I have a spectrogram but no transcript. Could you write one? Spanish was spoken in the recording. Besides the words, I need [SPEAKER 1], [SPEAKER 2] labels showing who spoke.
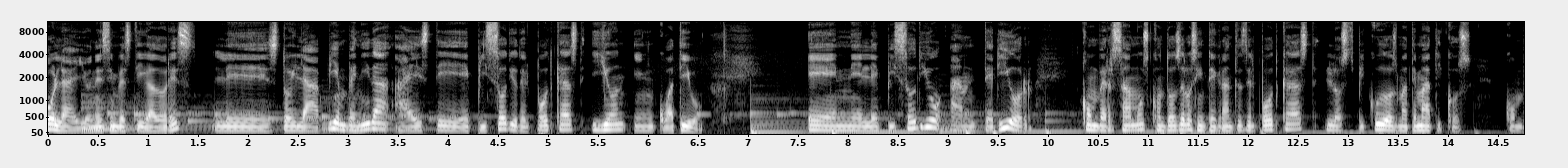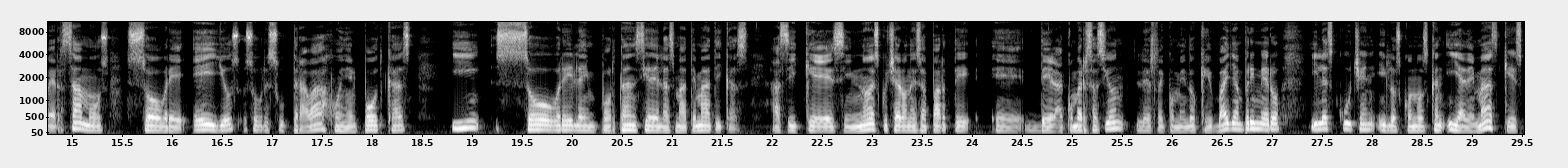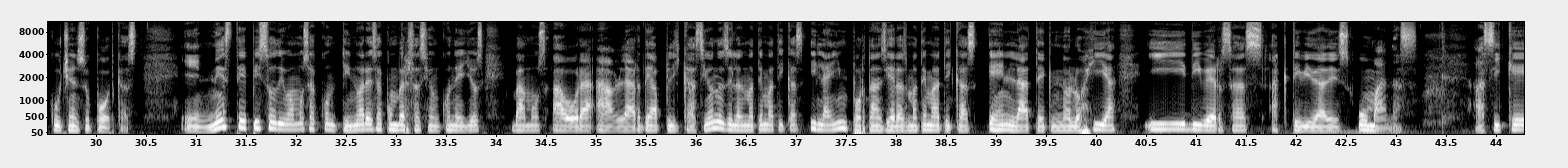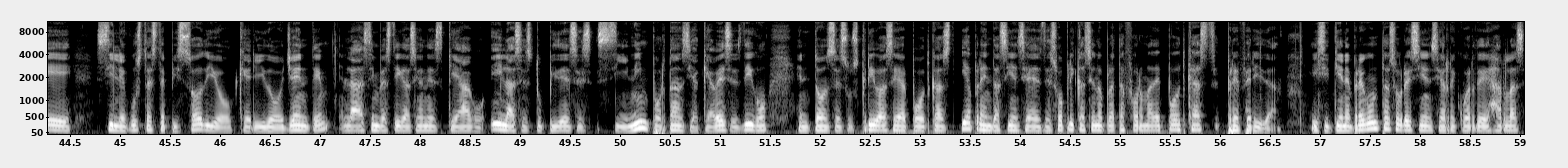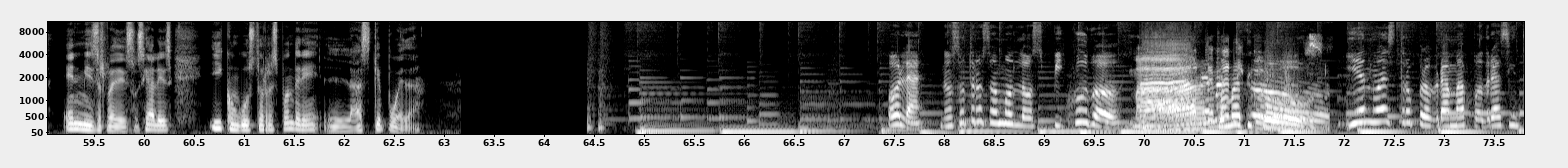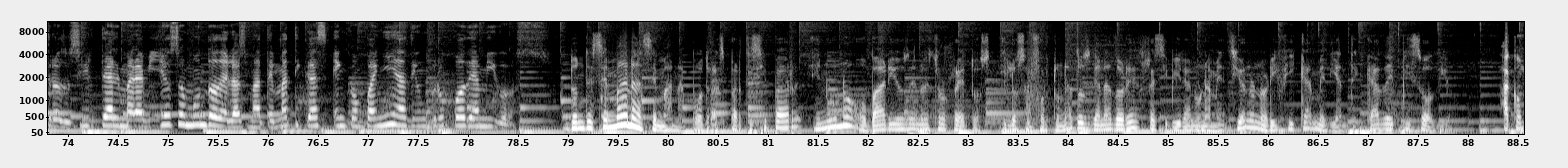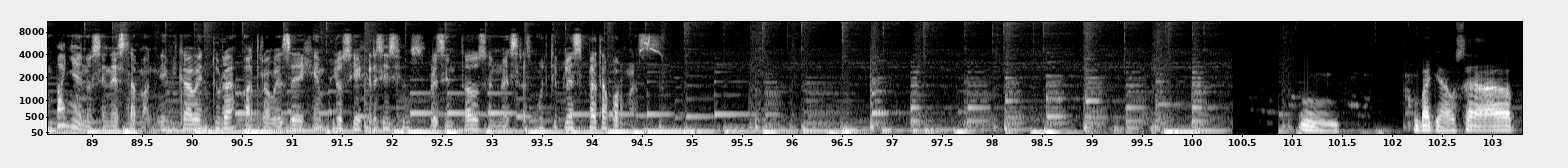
[SPEAKER 1] Hola, iones investigadores. Les doy la bienvenida a este episodio del podcast Ion Incuativo. En el episodio anterior conversamos con dos de los integrantes del podcast, los picudos matemáticos. Conversamos sobre ellos, sobre su trabajo en el podcast y sobre la importancia de las matemáticas. Así que si no escucharon esa parte eh, de la conversación, les recomiendo que vayan primero y la escuchen y los conozcan y además que escuchen su podcast. En este episodio vamos a continuar esa conversación con ellos. Vamos ahora a hablar de aplicaciones de las matemáticas y la importancia de las matemáticas en la tecnología y diversas actividades humanas. Así que si le gusta este episodio, querido oyente, las investigaciones que hago y las estupideces sin importancia que a veces digo, entonces suscríbase al podcast y aprenda ciencia desde su aplicación o plataforma de podcast preferida. Y si tiene preguntas sobre ciencia, recuerde dejarlas en mis redes sociales y con gusto responderé las que pueda.
[SPEAKER 2] Hola, nosotros somos los Picudos
[SPEAKER 3] Matemáticos.
[SPEAKER 2] y en nuestro programa podrás introducirte al maravilloso mundo de las matemáticas en compañía de un grupo de amigos.
[SPEAKER 3] Donde semana a semana podrás participar en uno o varios de nuestros retos y los afortunados ganadores recibirán una mención honorífica mediante cada episodio.
[SPEAKER 4] Acompáñanos en esta magnífica aventura a través de ejemplos y ejercicios presentados en nuestras múltiples plataformas.
[SPEAKER 3] Mm, vaya, o sea,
